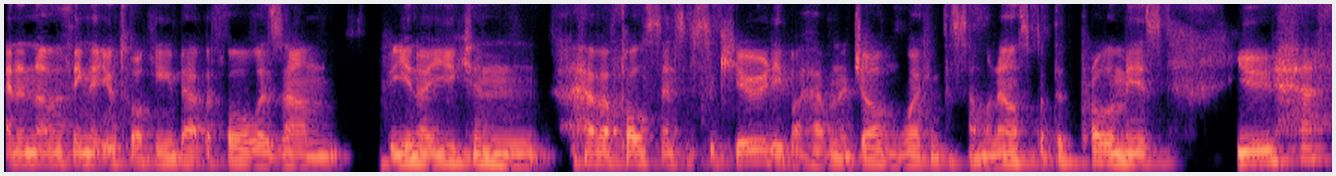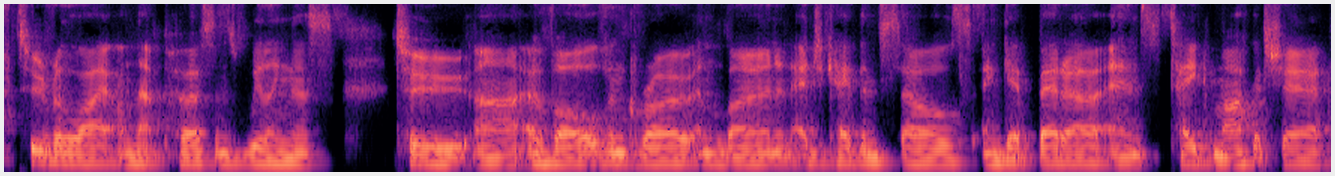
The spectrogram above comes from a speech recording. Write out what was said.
And another thing that you're talking about before was, um, you know, you can have a false sense of security by having a job and working for someone else. But the problem is, you have to rely on that person's willingness to uh, evolve and grow and learn and educate themselves and get better and take market share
